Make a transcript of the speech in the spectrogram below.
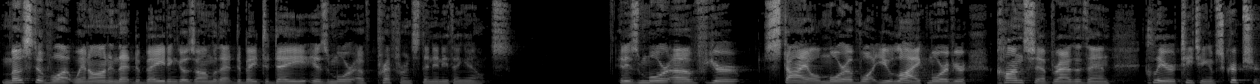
most of what went on in that debate and goes on with that debate today is more of preference than anything else. It is more of your style, more of what you like, more of your concept rather than clear teaching of Scripture.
